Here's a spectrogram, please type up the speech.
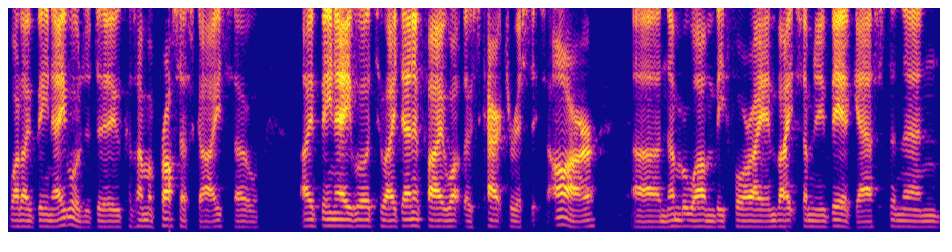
what I've been able to do, because I'm a process guy, so I've been able to identify what those characteristics are. Uh, number one, before I invite somebody to be a guest, and then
